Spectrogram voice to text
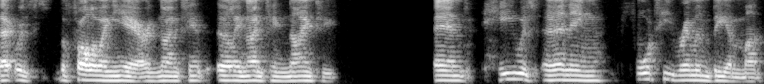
That was the following year in 19, early 1990. And he was earning 40 renminbi a month,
